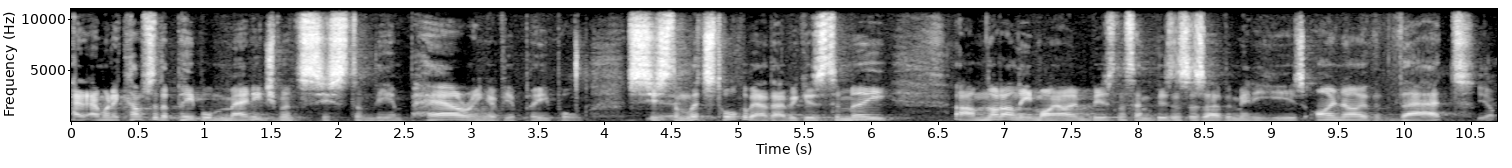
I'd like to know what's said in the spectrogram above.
And, and when it comes to the people management system, the empowering of your people system, Yeah. let's talk about that because to me, um, not only in my own business and businesses over many years, I know that that Yep.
